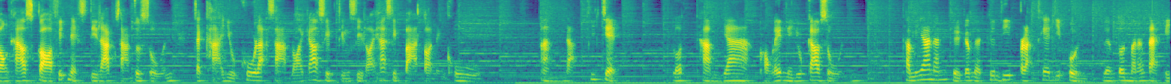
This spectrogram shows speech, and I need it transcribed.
รองเท้า Score Fitness Deluxe 3.0 จะขายอยู่คู่ละ 390-450 บาทต่อ 1 คู่ อันดับที่ 7 รถทำย่าของเล่นในยุค 90 ทามิยะนั้นถือกำเนิดขึ้นที่ประเทศญี่ปุ่น เริ่มต้นมาตั้งแต่ปี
